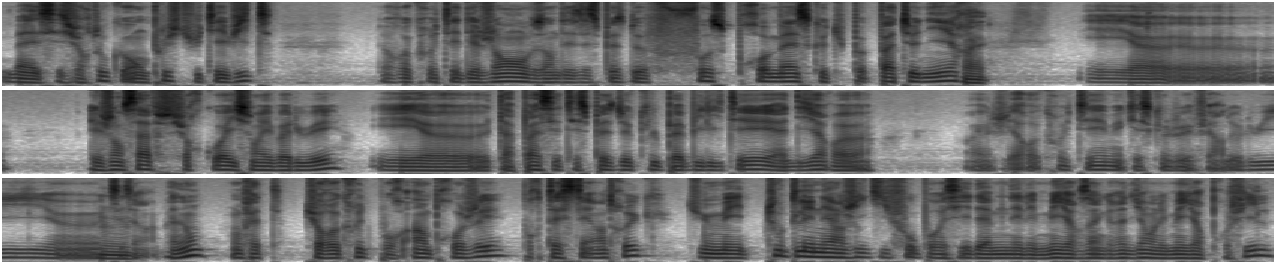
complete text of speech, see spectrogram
Mais c'est surtout qu'en plus, tu t'évites de recruter des gens en faisant des espèces de fausses promesses que tu peux pas tenir. Ouais. Et euh, les gens savent sur quoi ils sont évalués. Et euh, t'as pas cette espèce de culpabilité à dire euh, ouais, je l'ai recruté, mais qu'est-ce que je vais faire de lui, euh, Mhm. etc. Bah non, en fait. Tu recrutes pour un projet, pour tester un truc. Tu mets toute l'énergie qu'il faut pour essayer d'amener les meilleurs ingrédients, les meilleurs profils.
